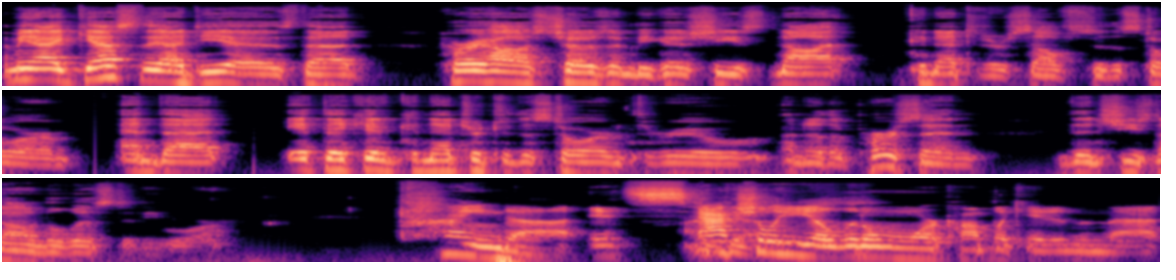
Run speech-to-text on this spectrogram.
I mean, I guess the idea is that Kureha is chosen because she's not connected herself to the storm, and that if they can connect her to the storm through another person, then she's not on the list anymore. Kinda. It's I actually a little more complicated than that.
